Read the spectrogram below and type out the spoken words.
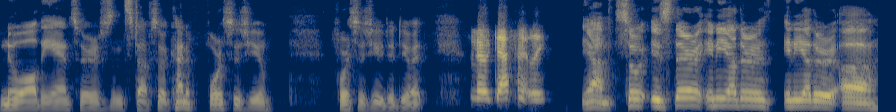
know all the answers and stuff so it kind of forces you forces you to do it no definitely yeah. So, is there any other any other uh,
